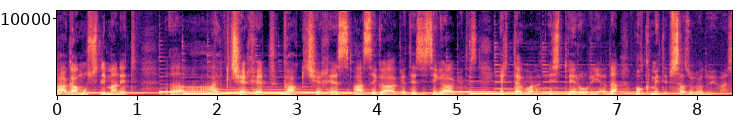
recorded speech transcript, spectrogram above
გაგამუსლიმანეთ. აქ ჩეხეთ გაკ ჩეხეს ასე გააკეთეს ისე გააკეთეს. ერთდაგვარად ეს ტერორია და მოქმედებს საზოგადოებას.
